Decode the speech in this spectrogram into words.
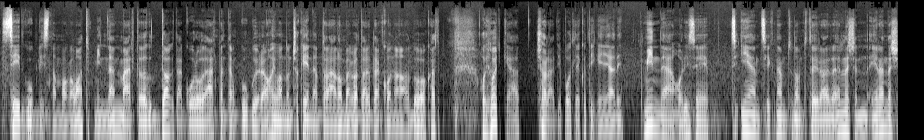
Szétgoogliztam magamat, minden, már a DuckDuckGo-ról átmentem Google-ra, hogy mondom, csak én nem találom meg a DuckDuckon a dolgokat, hogy hogy kell családi pótlékot igényelni. Mindenhol, izé, ilyen cikk, nem tudom, tehát én rendes, én rendes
